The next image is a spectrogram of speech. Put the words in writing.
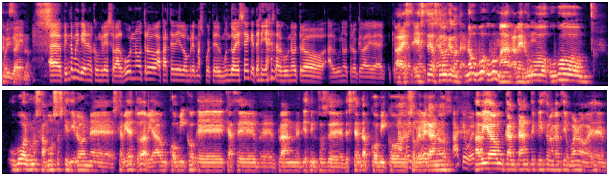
Muy bien. Uh, pinta muy bien el Congreso. ¿Algún otro, aparte del hombre más fuerte del mundo ese, que tenías algún otro, algún otro que vale, que ah, este, este os tengo que contar. No, hubo, hubo más. A ver, hubo, hubo hubo algunos famosos que dieron, eh, es que había de todo, había un cómico que, que hace, eh, plan, 10 minutos de, stand-up cómico ah, sobre veganos. Ah, qué bueno. Había un cantante que hizo una canción, bueno, eh,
